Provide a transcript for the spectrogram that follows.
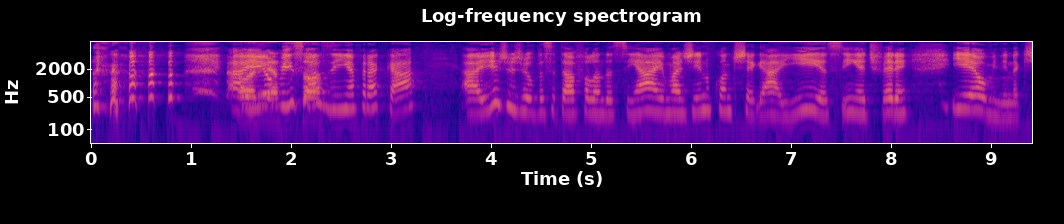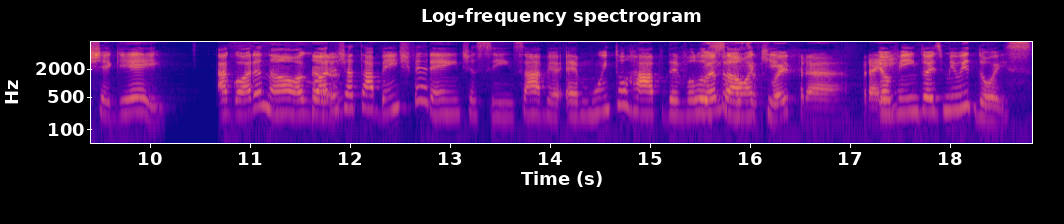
aí Olha eu vim só. sozinha pra cá. Aí, Juju, você tava falando assim, ah, imagino quando chegar aí, assim, é diferente. E eu, menina, que cheguei, agora não, agora já tá bem diferente, assim, sabe? É muito rápido a Quando evolução você aqui. foi pra, pra aí? Eu vim em 2002.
